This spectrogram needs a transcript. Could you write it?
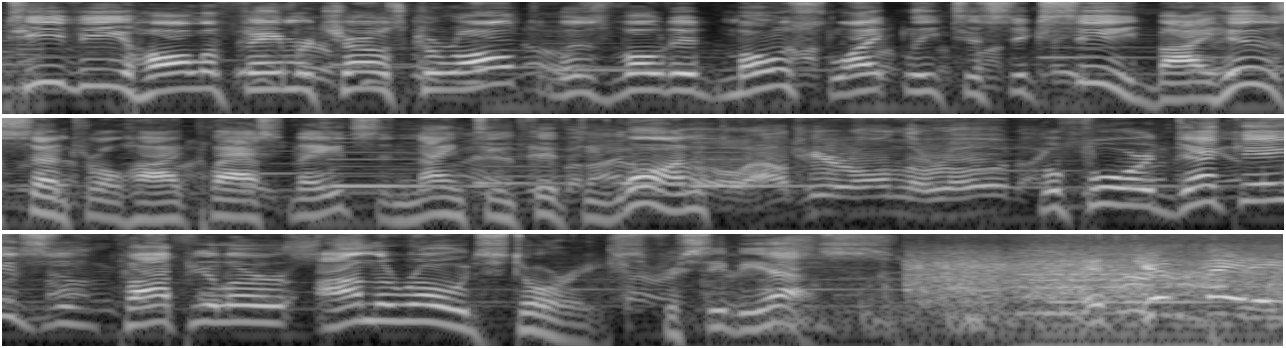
TV Hall of Famer Charles Kuralt was voted most likely to succeed by his Central High classmates in 1951 before decades of popular on the road stories for CBS. It's Jim Beatty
